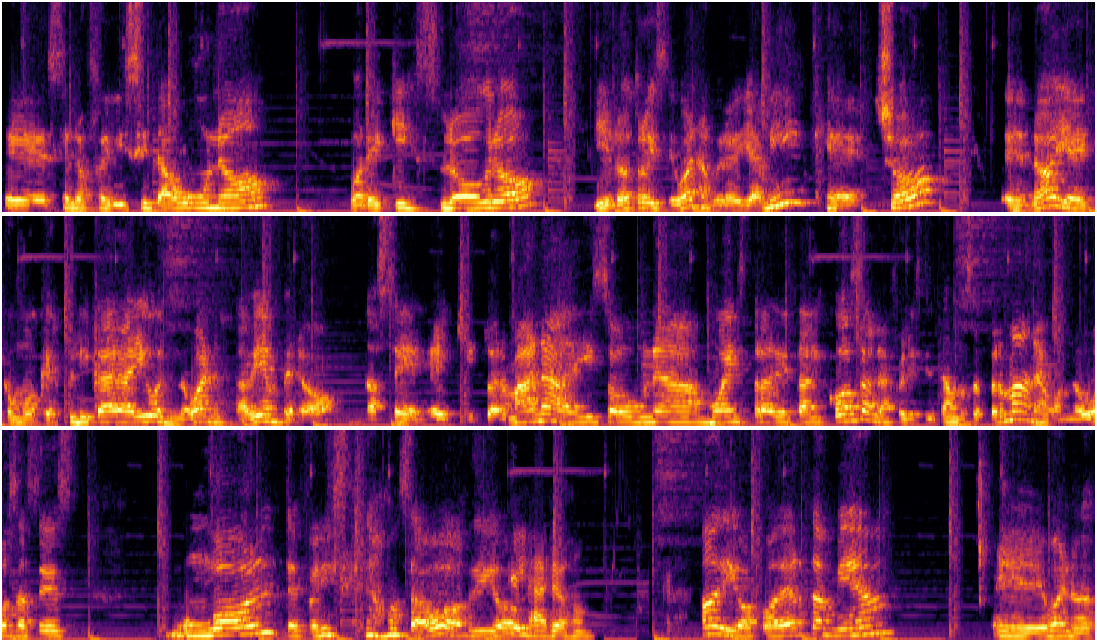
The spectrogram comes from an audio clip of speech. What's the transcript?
eh, se lo felicita uno por X logro y el otro dice, bueno, pero ¿y a mí? que ¿Yo? Eh, ¿no? Y hay como que explicar ahí, bueno, bueno, está bien, pero no sé, X, tu hermana hizo una muestra de tal cosa, la felicitamos a tu hermana. Cuando vos haces un gol, te felicitamos a vos, digo. Claro. No, digo, poder también, eh, bueno,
